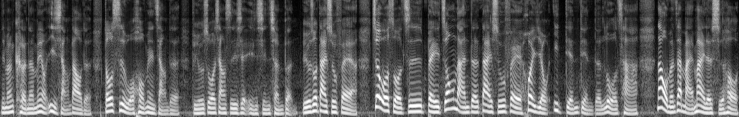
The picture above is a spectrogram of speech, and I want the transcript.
你们可能没有意想到的，都是我后面讲的。比如说像是一些隐形成本，比如说代书费啊。就我所知，北中南的代书费会有一点点的落差。那我们在买卖的时候。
